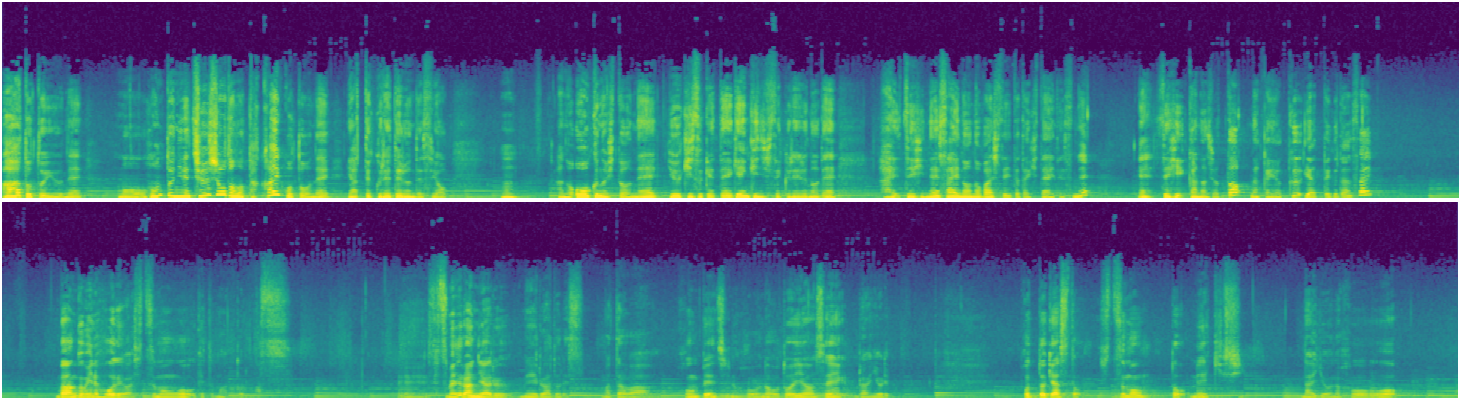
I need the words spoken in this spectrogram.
アートというねもう本当にね抽象度の高いことをねやってくれてるんですよ。うん、あの多くの人をね勇気づけて元気にしてくれるので、はい、ぜひね才能を伸ばしていただきたいですね。えぜひ彼女と仲良くやってください。番組の方では質問を受け止まっております、えー説明欄にあるメールアドレスまたはホームページの方のお問い合わせ欄よりポッドキャスト質問と明記し内容の方を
